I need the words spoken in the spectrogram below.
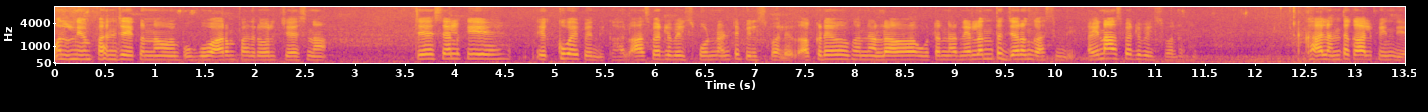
మళ్ళీ నేను పని చేయకుండా వారం పది రోజులు చేసిన. చేసేళ్ళకి ఎక్కువైపోయింది కాలు. హాస్పిటల్ పిలిచిపోండి అంటే పిలిచిపోలేదు. అక్కడే ఒక నెల ఒకటిన్నర నెలంతా జ్వరం కాసింది. అయినా హాస్పిటల్ పిలిచిపోలేదు. కాలు అంతా కాలిపోయింది.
